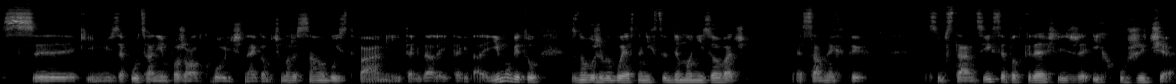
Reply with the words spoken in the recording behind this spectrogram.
z jakimś zakłócaniem porządku publicznego, być może z samobójstwami itd., tak itd. Tak nie mówię tu znowu, żeby było jasne, nie chcę demonizować samych tych substancji. Chcę podkreślić, że ich użycie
